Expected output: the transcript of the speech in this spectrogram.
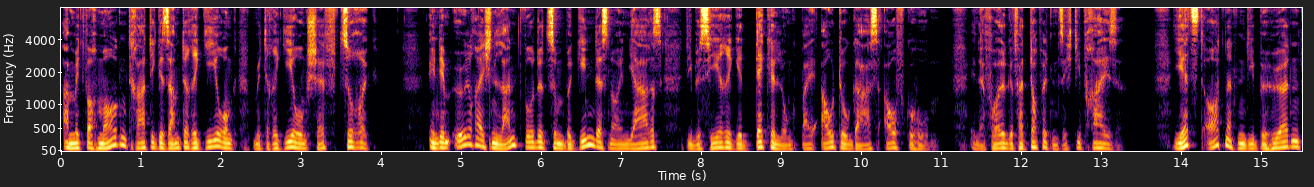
Am Mittwochmorgen trat die gesamte Regierung mit Regierungschef zurück. In dem ölreichen Land wurde zum Beginn des neuen Jahres die bisherige Deckelung bei Autogas aufgehoben. In der Folge verdoppelten sich die Preise. Jetzt ordneten die Behörden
